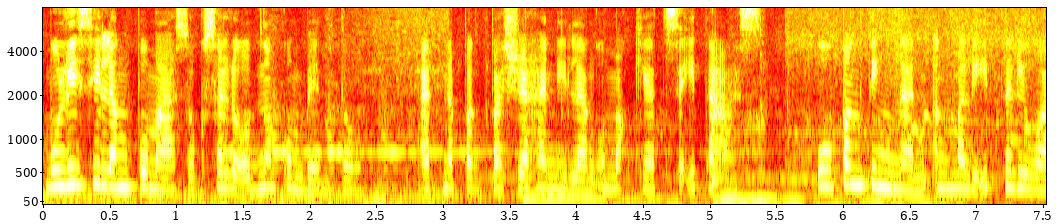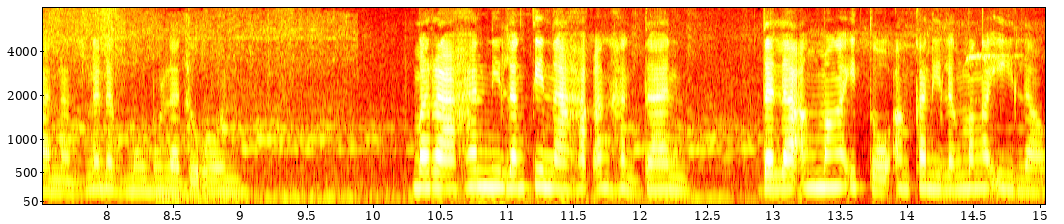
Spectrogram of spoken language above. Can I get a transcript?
Muli silang pumasok sa loob ng kumbento at napagpasyahan nilang umakyat sa itaas upang tingnan ang maliit na liwanag na nagmumula doon. Marahan nilang tinahak ang hagdan. Dala ang mga ito ang kanilang mga ilaw.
